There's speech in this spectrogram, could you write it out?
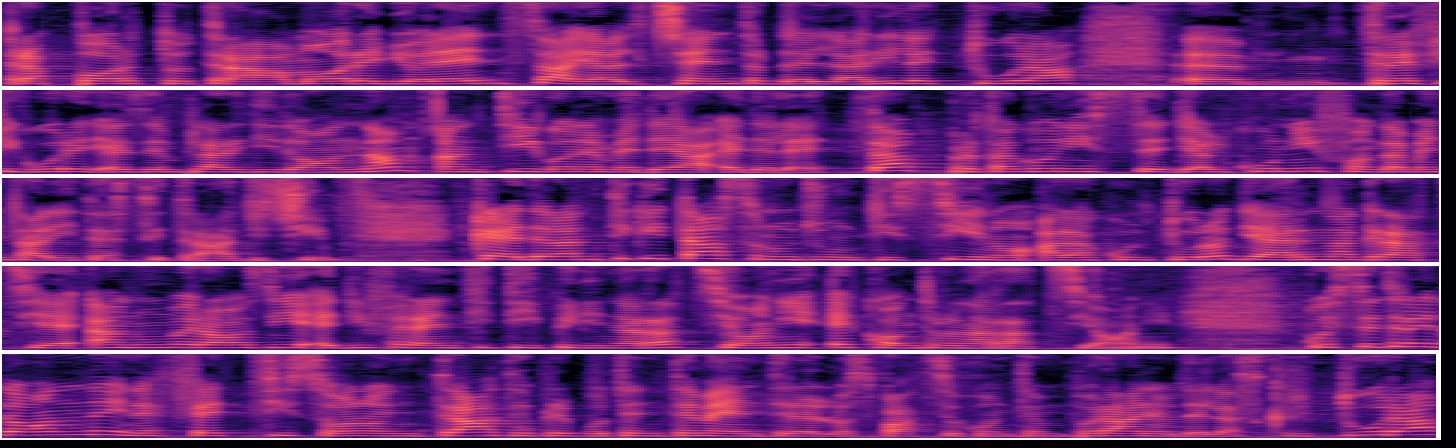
rapporto tra amore e violenza è al centro della rilettura ehm, tre figure esemplari di donna, Antigone, Medea ed Eletta, protagoniste di alcuni fondamentali testi tragici, che dall'antichità sono giunti sino alla cultura odierna grazie a numerosi e differenti tipi di narrazioni e contronarrazioni. Queste tre donne in effetti sono entrate prepotentemente nello spazio contemporaneo della scrittura,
